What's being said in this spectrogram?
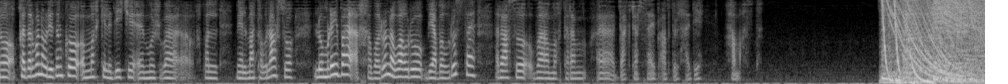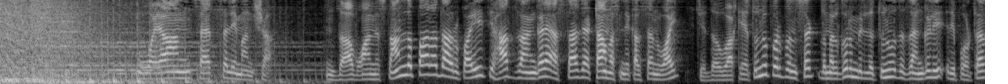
نو قدرمن اوریدونکو مخکې لدی چې موږ به خپل میلمه ته ولاړ سو لومړی به خبرونه واورو بیا به ورسته راسو و محترم ډاکټر صاحب عبدالهادي حماست ویان سید سلیمان شاه د افغانستان لپاره د اروپאי اتحاد ځانګړی استاذ ټامس نیکلسن وای چې د واقعیتونو پر بنسټ د ملګرو ملتونو د ځانګړي رپورټر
